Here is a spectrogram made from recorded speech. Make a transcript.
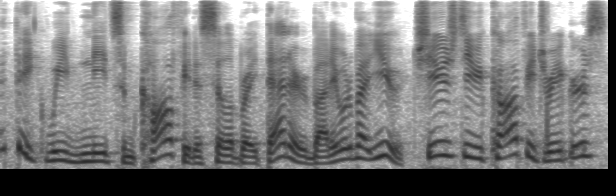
I think we need some coffee to celebrate that, everybody. What about you? Cheers to you coffee drinkers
